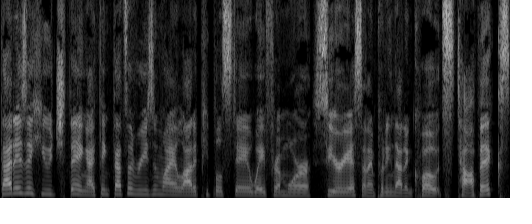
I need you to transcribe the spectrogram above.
that is a huge thing. I think that's a reason why a lot of people stay away from more serious, and I'm putting that in quotes, topics.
